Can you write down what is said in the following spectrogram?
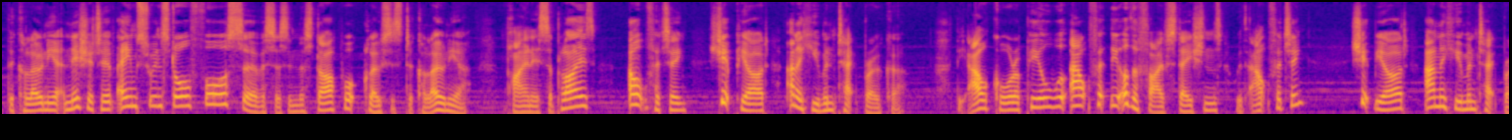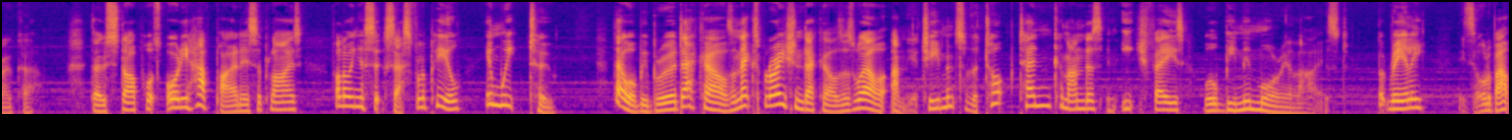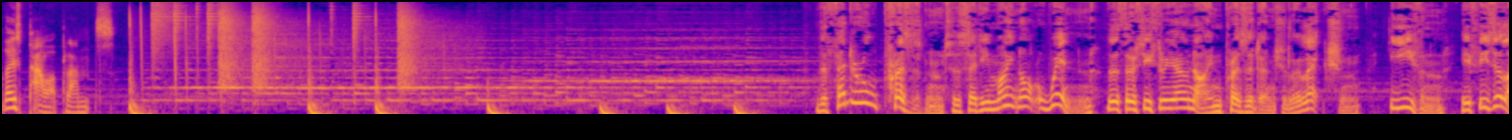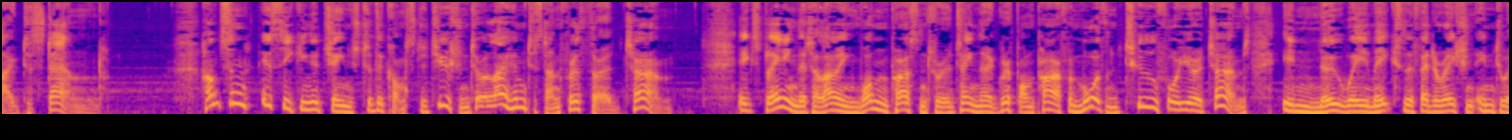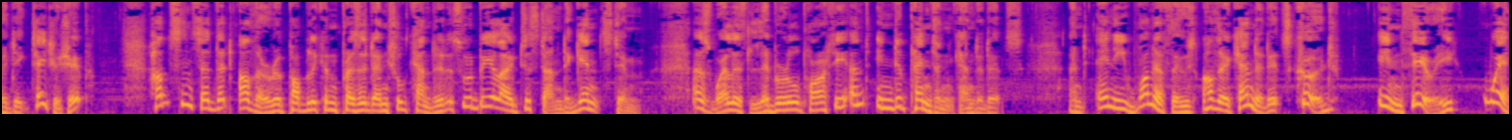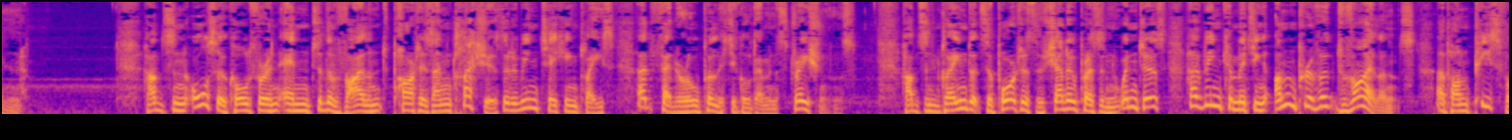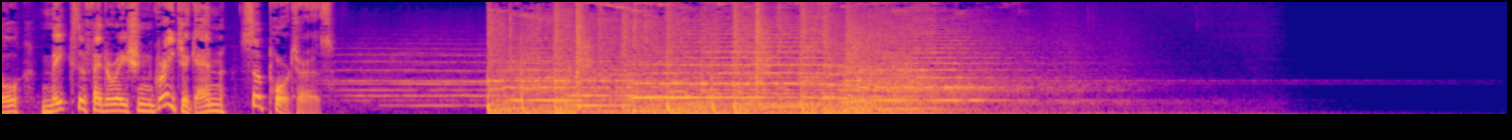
The Colonia initiative aims to install four services in the starport closest to Colonia Pioneer Supplies, Outfitting, Shipyard, and a human tech broker. The Alcor appeal will outfit the other five stations with outfitting, shipyard, and a human tech broker. Those starports already have Pioneer supplies following a successful appeal in week two. There will be brewer decals and exploration decals as well, and the achievements of the top 10 commanders in each phase will be memorialised. But really, it's all about those power plants. The federal president has said he might not win the 3309 presidential election, even if he's allowed to stand. Hudson is seeking a change to the constitution to allow him to stand for a third term. Explaining that allowing one person to retain their grip on power for more than two four-year terms in no way makes the Federation into a dictatorship, Hudson said that other Republican presidential candidates would be allowed to stand against him as well as Liberal Party and independent candidates, and any one of those other candidates could, in theory, win. Hudson also called for an end to the violent partisan clashes that have been taking place at federal political demonstrations. Hudson claimed that supporters of Shadow President Winters have been committing unprovoked violence upon peaceful Make the Federation Great Again supporters.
